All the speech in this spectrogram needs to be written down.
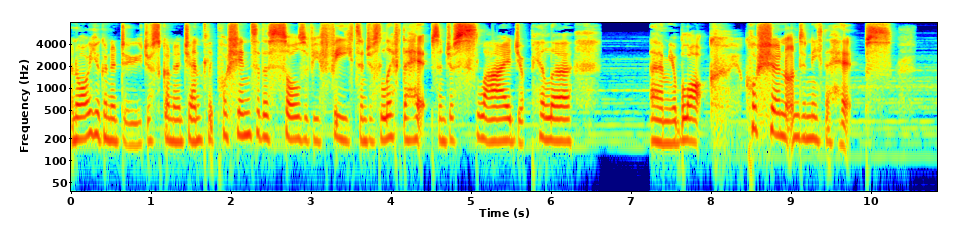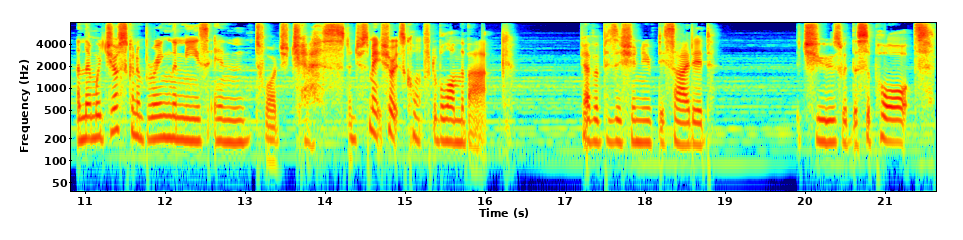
And all you're going to do, you're just going to gently push into the soles of your feet and just lift the hips and just slide your pillar, um, your block, your cushion underneath the hips. And then we're just going to bring the knees in towards your chest and just make sure it's comfortable on the back. Whichever position you've decided choose with the support.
